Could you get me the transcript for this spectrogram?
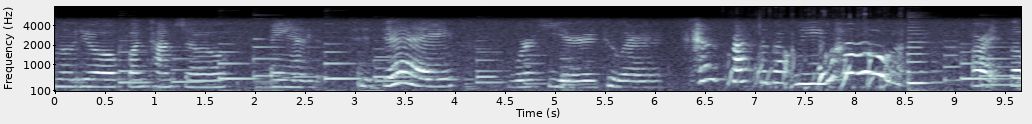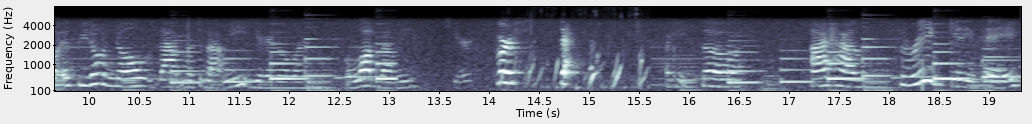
video Fun Time Show, and today we're here to learn 10 facts about me. Alright, so if you don't know that much about me, you're going to learn a lot about me here. First step. Okay, so I have three guinea pigs,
